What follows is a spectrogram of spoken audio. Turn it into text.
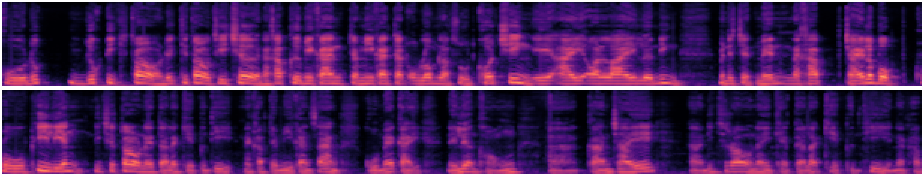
ครูยุค ยุคดิจิทัลดิจิทัลทีเชอร์นะครับ คือมีการจะมีการจัดอบรมหลักสูตรโคชชิ่ง AI ออนไลน์ Learning Management นะครับ ใช้ระบบครูพี่เลี้ยงดิจิทัลในแต่ละเขตพื้นที่นะครับจะมีการสร้างครูแม่ไก่ในเรื่องของอการใช้ดิจิทัลในแต่ละเขตพื้นที่นะครับ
